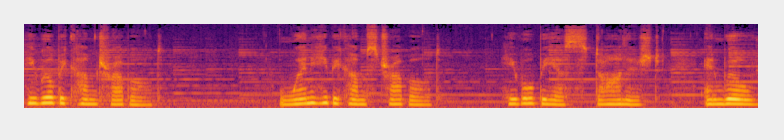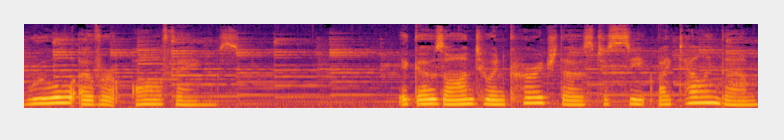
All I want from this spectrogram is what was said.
he will become troubled. When he becomes troubled, he will be astonished and will rule over all things. It goes on to encourage those to seek by telling them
